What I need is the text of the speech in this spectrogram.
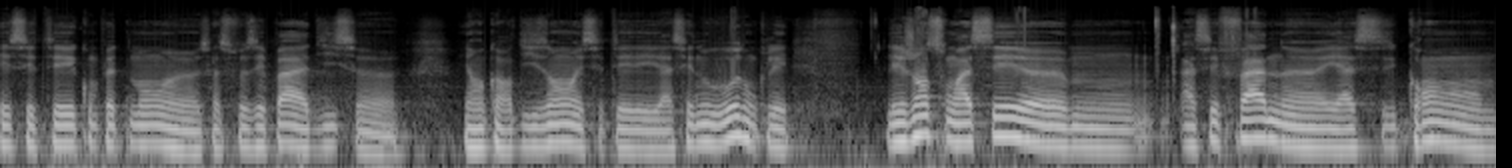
Et c'était complètement, euh, ça se faisait pas à Addis euh, il y a encore dix ans et c'était assez nouveau. Donc les les gens sont assez euh, assez fans euh, et assez grands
